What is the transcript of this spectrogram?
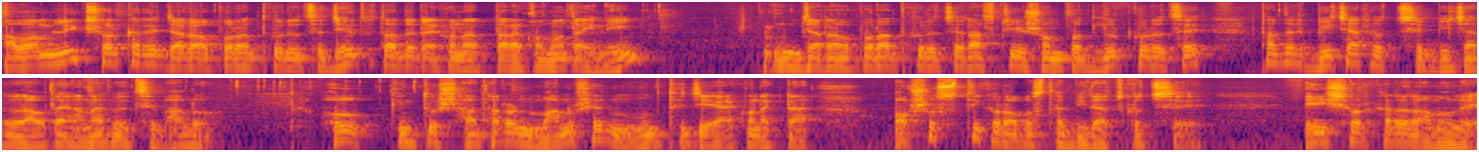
আওয়ামী লীগ সরকারের যারা অপরাধ করেছে, যেহেতু তাদের এখন আর তারা ক্ষমতায় নেই, যারা অপরাধ করেছে, রাষ্ট্রীয় সম্পদ লুট করেছে, তাদের বিচার হচ্ছে, বিচারের আওতায় আনা হয়েছে ভালো। হোক, কিন্তু সাধারণ মানুষের মধ্যে যে এখন একটা অস্বস্তিকর অবস্থা বিরাজ করছে এই সরকারের আমলে,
